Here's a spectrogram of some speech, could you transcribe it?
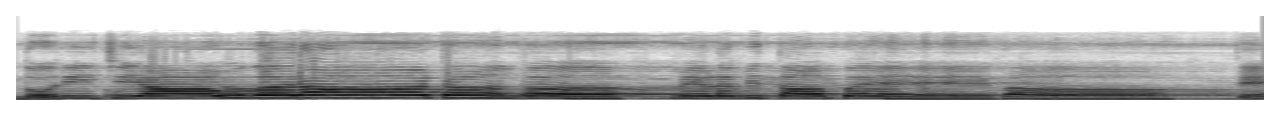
दोरीची अवघरा टांगा मेळविता पैगा ते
